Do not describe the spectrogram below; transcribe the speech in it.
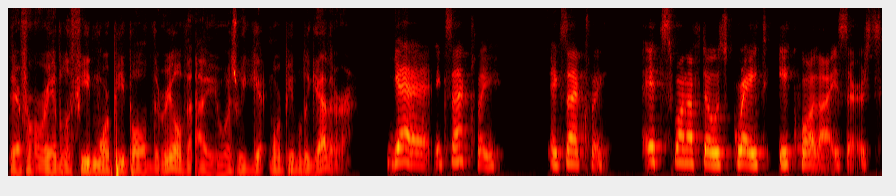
therefore we're able to feed more people the real value was we get more people together. Yeah exactly. Exactly. It's one of those great equalizers.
